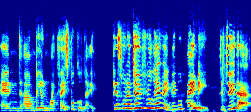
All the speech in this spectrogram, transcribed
and um, be on like Facebook all day. Guess what I do for a living? People pay me to do that.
